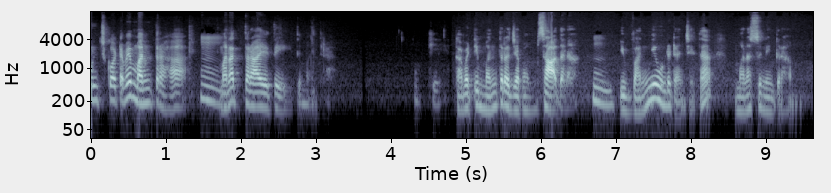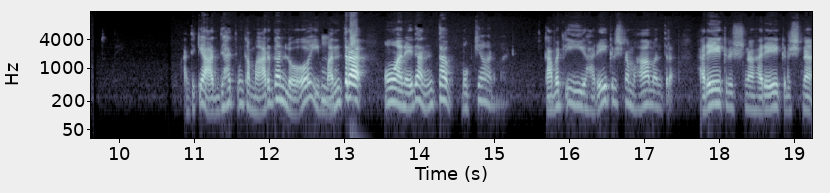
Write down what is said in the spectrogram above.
ఉంచుకోవటమే మంత్ర. ఉమ్, మనత్రాయతే ఇది మంత్ర. ఓకే. కాబట్టి మంత్ర జపం సాధన ఉమ్, ఇవన్నీ ఉండటం చేత మనసు నిగ్రహం అందుకే ఆధ్యాత్మిక మార్గంలో ఈ Hmm. మంత్రం అనేది అంత ముఖ్యం అన్నమాట కాబట్టి ఈ హరే కృష్ణ మహామంత్ర హరే కృష్ణ హరే కృష్ణ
